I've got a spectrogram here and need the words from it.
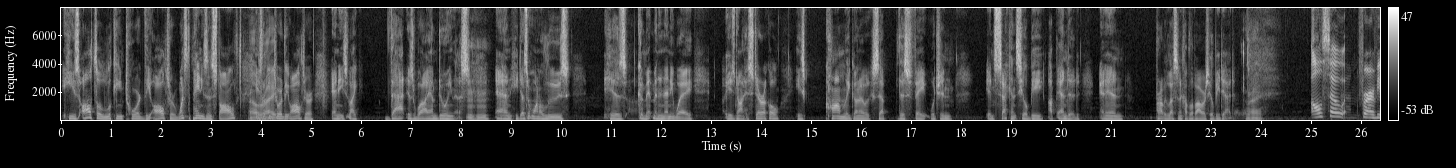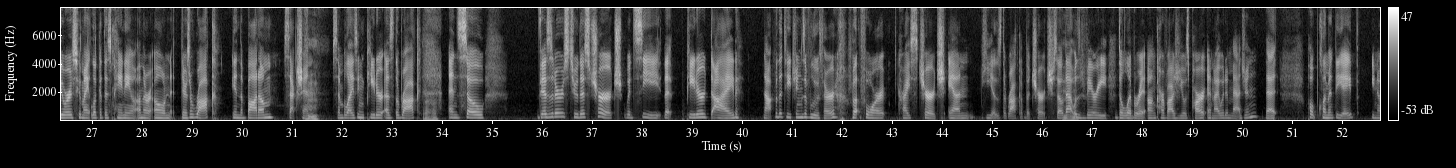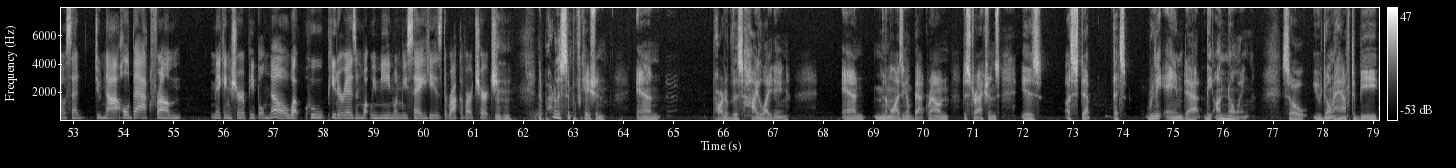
he's also looking toward the altar. Once the painting's installed, Oh, he's looking toward the altar and he's like, that is why I'm doing this. Mm-hmm. And he doesn't want to lose his commitment in any way. He's not hysterical. He's calmly going to accept this fate, which in in seconds he'll be upended, and in probably less than a couple of hours he'll be dead. Right. also, for our viewers who might look at this painting on their own, there's a rock in the bottom section hmm. symbolizing Peter as the rock. Uh-huh. And so visitors to this church would see that Peter died not for the teachings of Luther, but for Christ's church, and he is the rock of the church. So that mm-hmm. was very deliberate on Caravaggio's part, and I would imagine that Pope Clement VIII, you know, said, "Do not hold back from making sure people know what who Peter is and what we mean when we say he is the rock of our church." Mm-hmm. Now, part of this simplification and part of this highlighting and minimalizing of background distractions is a step that's really aimed at the unknowing. So you don't have to be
